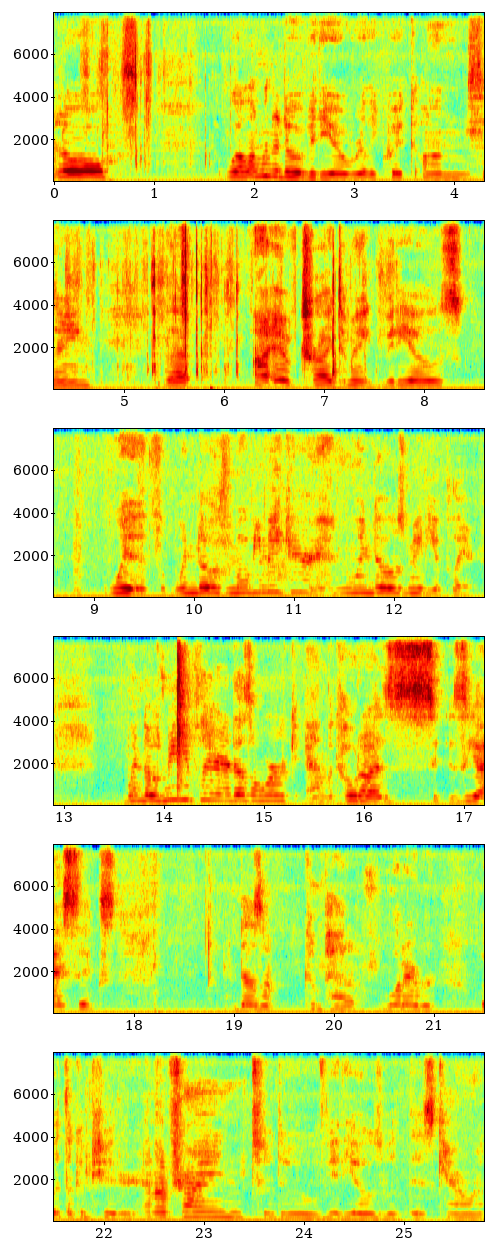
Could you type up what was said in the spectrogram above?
Hello. Well, I'm going to do a video really quick on saying that I have tried to make videos with Windows Movie Maker and Windows Media Player. Windows Media Player doesn't work and the Kodak ZI6 doesn't compatible whatever with the computer and I'm trying to do videos with this camera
